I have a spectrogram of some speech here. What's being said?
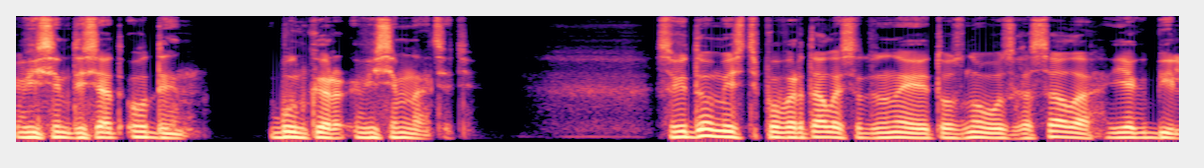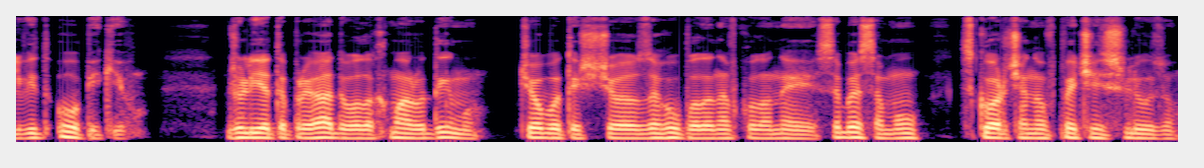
81. Бункер 18. Свідомість поверталася до неї, то знову згасала, як біль від опіків. Джульєта пригадувала хмару диму, чоботи, що загупали навколо неї, себе саму, скорчену в печі шлюзу.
